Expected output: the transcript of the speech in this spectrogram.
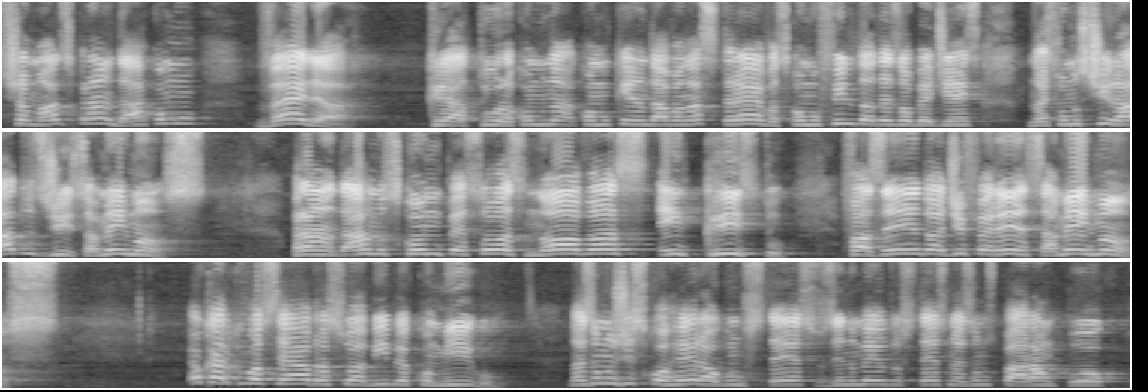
chamados para andar como velha criatura, como, na, como quem andava nas trevas, como filho da desobediência. Nós fomos tirados disso, amém, irmãos? Para andarmos como pessoas novas em Cristo, fazendo a diferença, amém, irmãos? Eu quero que você abra a sua Bíblia comigo. Nós vamos discorrer alguns textos e no meio dos textos nós vamos parar um pouco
